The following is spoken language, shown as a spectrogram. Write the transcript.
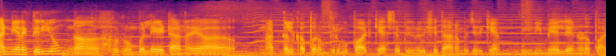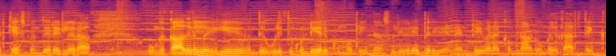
And எனக்கு தெரியும் நான் ரொம்ப லேட்டாக நிறையா நாட்களுக்கு அப்புறம் திரும்ப பாட்காஸ்ட் அப்படிங்கிற விஷயத்தை ஆரம்பிச்சிருக்கேன். இனிமேல் என்னோட பாட்காஸ்ட் வந்து ரெகுலராக உங்கள் காதுகளிலேயே வந்து ஒழித்து கொண்டே இருக்கும் அப்படின்னு நான் சொல்லி விடைபெறுகிறேன். நன்றி வணக்கம். நான் உங்கள் கார்த்திக்.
